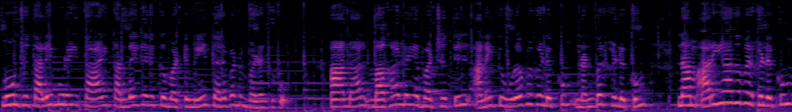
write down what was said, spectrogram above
மூன்று தலைமுறை தாய் தந்தையருக்கு மட்டுமே தர்ப்பணம் வழங்குவோம். ஆனால் மகாலய பட்சத்தில் அனைத்து உறவுகளுக்கும் நண்பர்களுக்கும் நாம் அறியாதவர்களுக்கும்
